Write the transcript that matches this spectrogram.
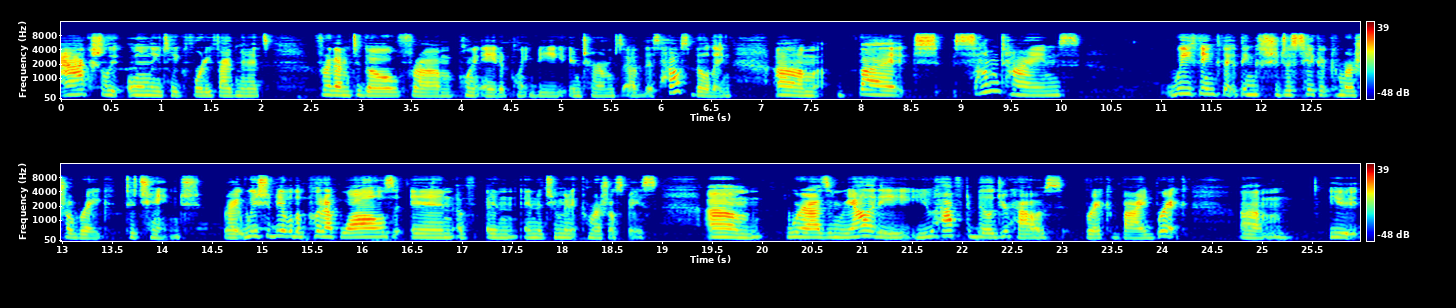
actually only take 45 minutes for them to go from point A to point B in terms of this house building. Um, but sometimes we think that things should just take a commercial break to change, right? We should be able to put up walls in a, in, in a two minute commercial space. Um, whereas in reality, you have to build your house brick by brick. Um, you,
